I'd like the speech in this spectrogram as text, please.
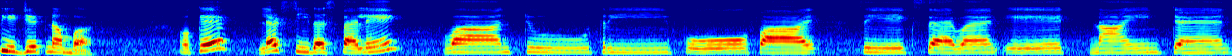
digit number. Okay, let's see the spelling 1, 2, 3, 4, 5, 6, 7, 8, 9, 10,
